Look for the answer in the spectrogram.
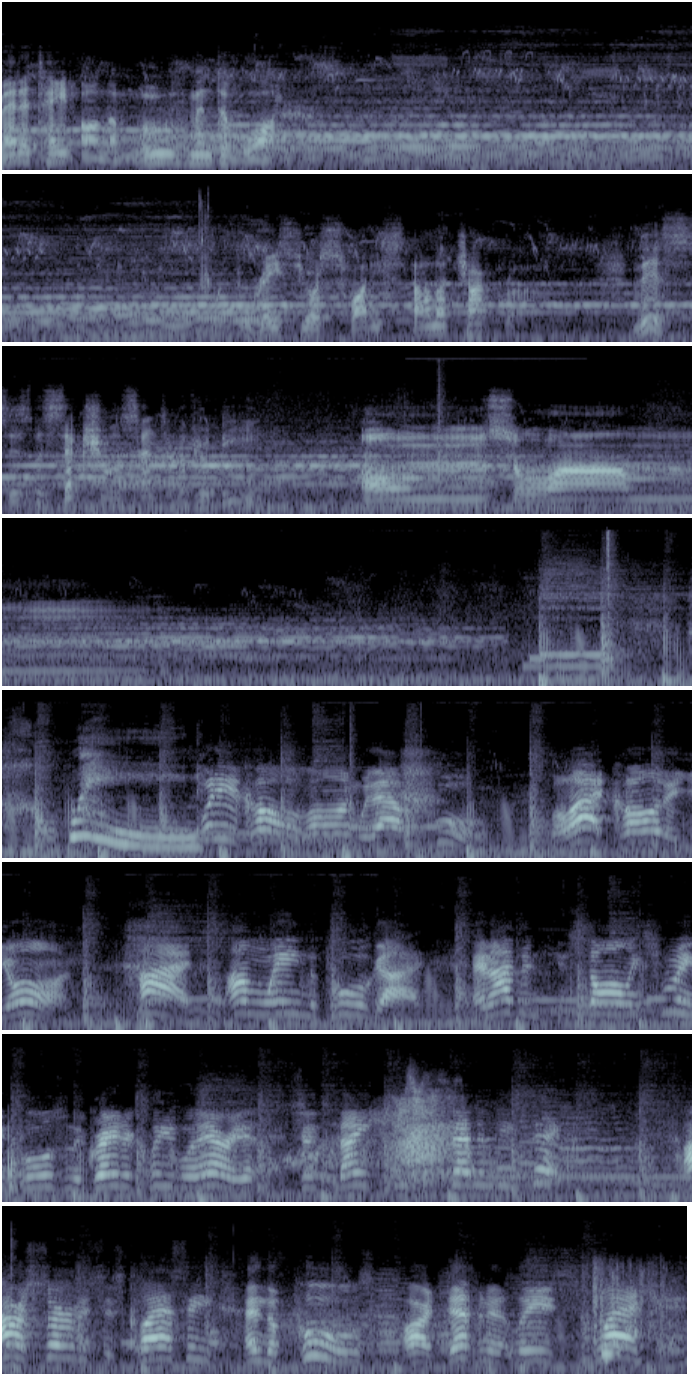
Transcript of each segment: meditate on the movement of water. Embrace your Swadhisthana chakra. This is the sexual center of your being. Om Swam. Wayne. What do you call a lawn without a pool? Well, I'd call it a yawn. Hi, I'm Wayne the Pool Guy, and I've been installing swimming pools in the greater Cleveland area since 1976. Our service is classy, and the pools are definitely splashy.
